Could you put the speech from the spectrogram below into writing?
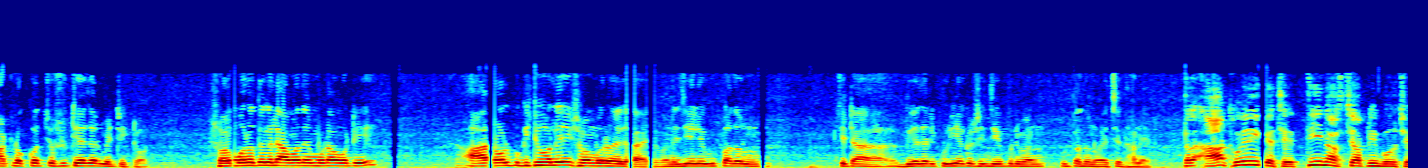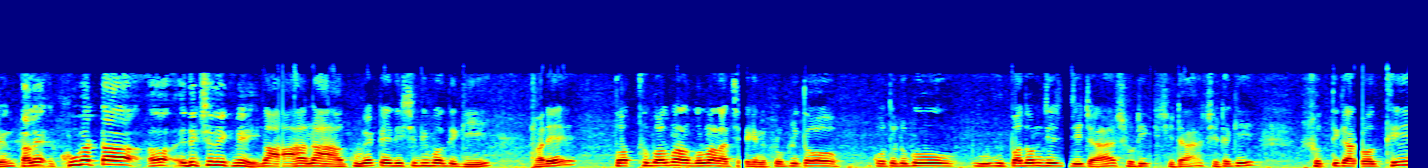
আট লক্ষ চৌষট্টি হাজার মেট্রিক টন। স্বয়ম্বর হতে গেলে আমাদের মোটামুটি আর অল্প কিছু হলেই স্বয়ম্বর হয়ে যায়। মানে যে উৎপাদন যেটা দুই হাজার কুড়ি একুশে যে পরিমাণ উৎপাদন হয়েছে ধানের। তাহলে আট হয়েই গেছে তিন আসছে আপনি বলছেন তাহলে খুব একটা এদিক সেদিক নেই। না না খুব একটা এদিক সেদিক বলতে কি মানে তথ্য গোলমাল গোলমাল আছে এখানে। প্রকৃত কতটুকু উৎপাদন যে যেটা সঠিক সেটা সেটা কি সত্যিকার অর্থেই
